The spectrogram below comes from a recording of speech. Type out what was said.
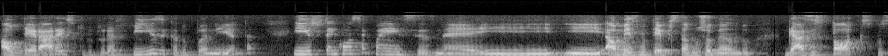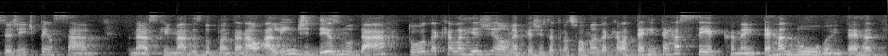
alterar a estrutura física do planeta e isso tem consequências, né? E, e ao mesmo tempo estamos jogando gases tóxicos. Se a gente pensar nas queimadas do Pantanal, além de desnudar toda aquela região, né? Porque a gente está transformando aquela terra em terra seca, né? Em terra nua, em terra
